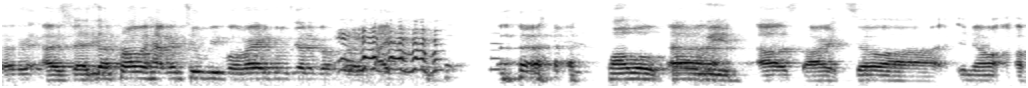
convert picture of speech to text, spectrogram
I, I, probably having two people, right? Who's gonna go first? Paul will, will lead. Uh, I'll start. So, uh, you know, a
